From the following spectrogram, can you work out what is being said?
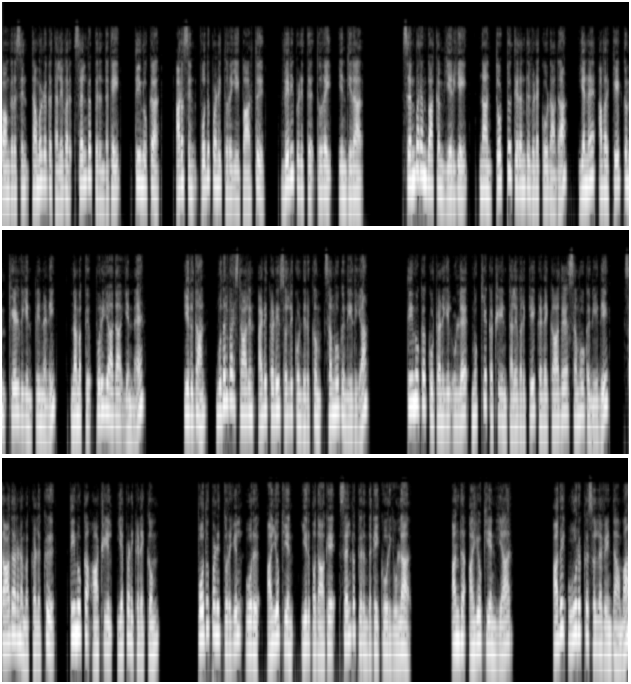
காங்கிரசின் தமிழக தலைவர் செல்வ பெருந்தகை திமுக அரசின் பொதுப்பணித்துறையை பார்த்து வெறிபிடித்த துறை என்கிறார். செம்பரம்பாக்கம் ஏரியை நான் தொட்டு திறந்து விடக்கூடாதா என அவர் கேட்கும் கேள்வியின் பின்னணி நமக்கு புரியாதா என்ன? இதுதான் முதல்வர் ஸ்டாலின் அடிக்கடி சொல்லிக் கொண்டிருக்கும் சமூக நீதியா? திமுக கூட்டணியில் உள்ள முக்கிய கட்சியின் தலைவருக்கே கிடைக்காத சமூக நீதி சாதாரண மக்களுக்கு திமுக ஆட்சியில் எப்படி கிடைக்கும்? பொதுப்பணித்துறையில் ஒரு அயோக்கியன் இருப்பதாக செல்வ பெருந்தகை கூறியுள்ளார். அந்த அயோக்கியன் யார்? அதை ஊருக்கு சொல்ல வேண்டாமா?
